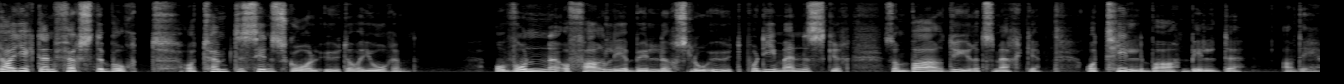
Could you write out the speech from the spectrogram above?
Da gikk den første bort og tømte sin skål utover jorden, og vonde og farlige byller slo ut på de mennesker som bar dyrets merke og tilba bildet av det.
